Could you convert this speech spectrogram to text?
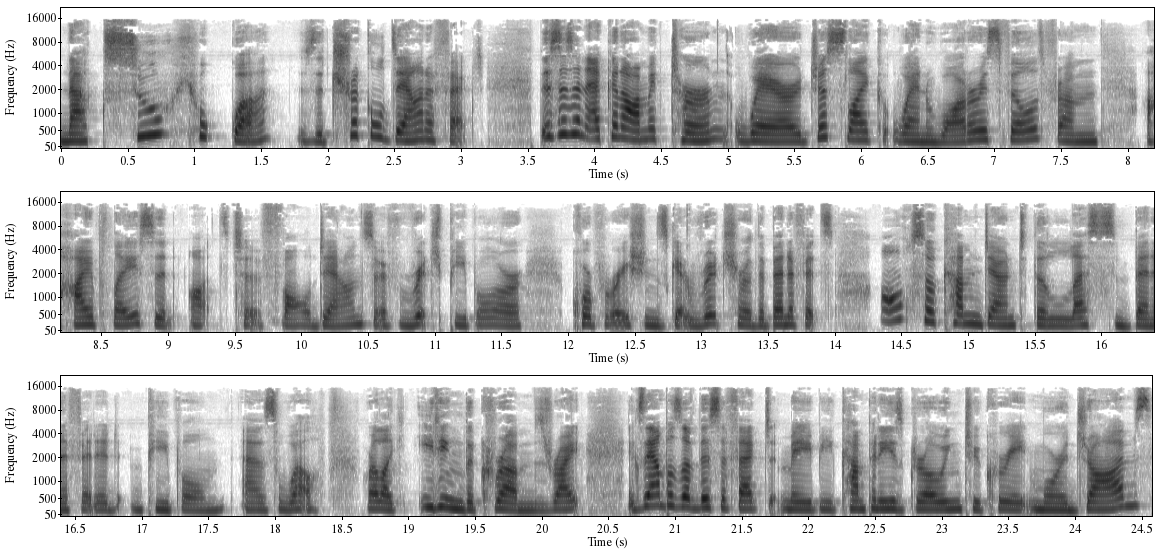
낙수 효과 is the trickle down effect. This is an economic term where just like when water is filled from a high place, it ought to fall down. So if rich people or corporations get richer, the benefits also come down to the less benefited people as well. We're like eating the crumbs, right? Examples of this effect may be companies growing to create more jobs,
